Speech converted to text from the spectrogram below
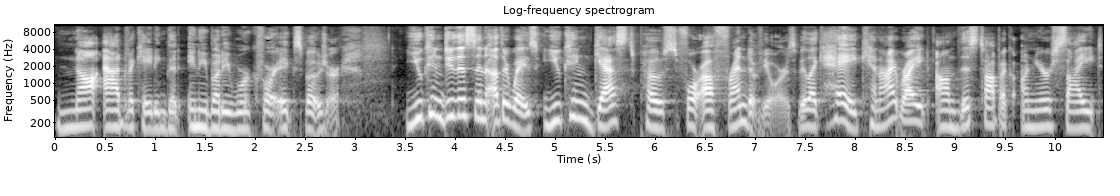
not advocating that anybody work for exposure. You can do this in other ways. You can guest post for a friend of yours. Be like, hey, can I write on this topic on your site?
